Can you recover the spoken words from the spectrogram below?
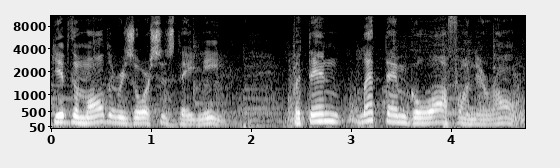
give them all the resources they need, but then let them go off on their own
